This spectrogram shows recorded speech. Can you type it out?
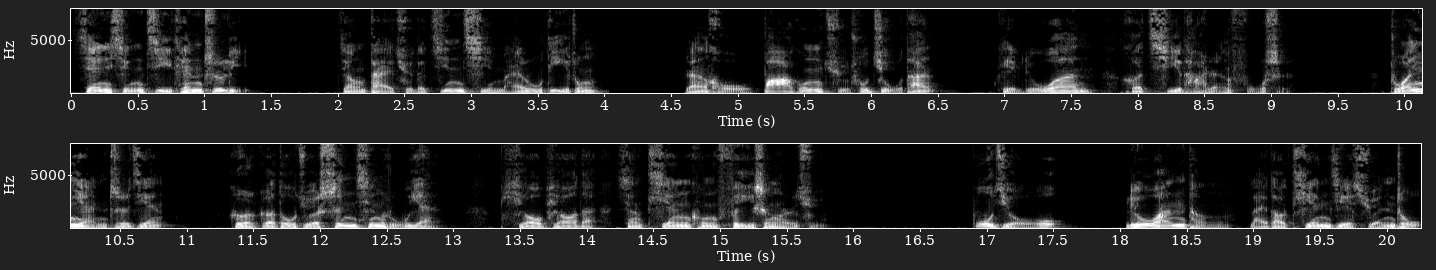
先行祭天之礼，将带去的金器埋入地中，然后八公取出酒丹给刘安和其他人服食。转眼之间，个个都觉身轻如燕，飘飘的向天空飞升而去。不久，刘安等来到天界玄州，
